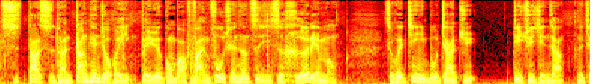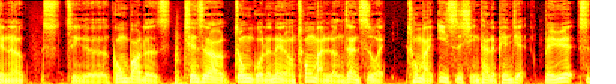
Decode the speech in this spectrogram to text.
使大使团当天就回应，北约公报反复宣称自己是核联盟，只会进一步加剧地区紧张，而且呢，这个公报的牵涉到中国的内容充满冷战思维。充满意识形态的偏见。北约是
